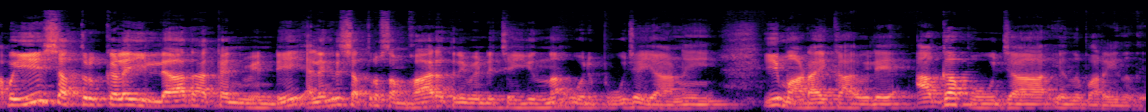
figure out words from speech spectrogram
അപ്പോൾ ഈ ശത്രുക്കളെ ഇല്ലാതാക്കാൻ വേണ്ടി അല്ലെങ്കിൽ ശത്രു സംഹാരത്തിന് വേണ്ടി ചെയ്യുന്ന ഒരു പൂജയാണ് ഈ മാടായിക്കാവിലെ അകപൂജ എന്ന് പറയുന്നത്.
